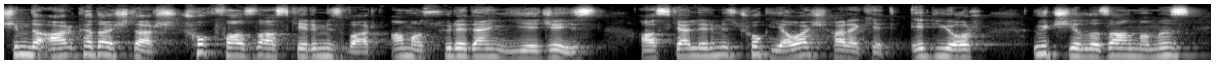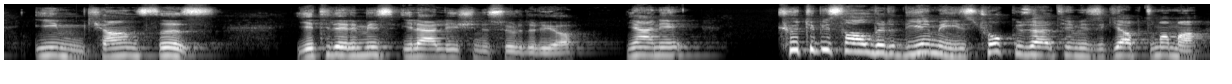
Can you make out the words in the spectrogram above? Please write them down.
Şimdi arkadaşlar çok fazla askerimiz var ama süreden yiyeceğiz. Askerlerimiz çok yavaş hareket ediyor. 3 yıldız almamız imkansız. Yetilerimiz ilerleyişini sürdürüyor. Yani kötü bir saldırı diyemeyiz. Çok güzel temizlik yaptım ama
